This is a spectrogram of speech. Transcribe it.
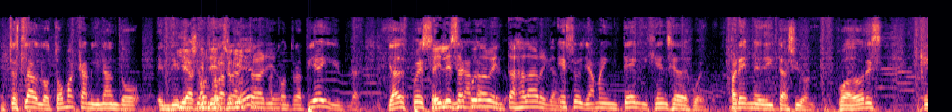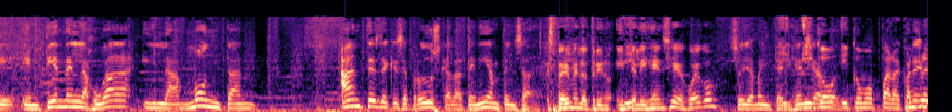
Entonces, claro, lo toma caminando en a dirección contrapié. contraria, a contrapié y la- ya después se Ahí le elimina saca una arquero. ventaja larga. Eso se llama inteligencia de juego, premeditación. Jugadores que entienden la jugada y la montan antes de que se produzca, la tenían pensada. Espéreme, Lotrino. ¿Inteligencia de juego? Eso se llama inteligencia y de como, juego. y como para completar.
